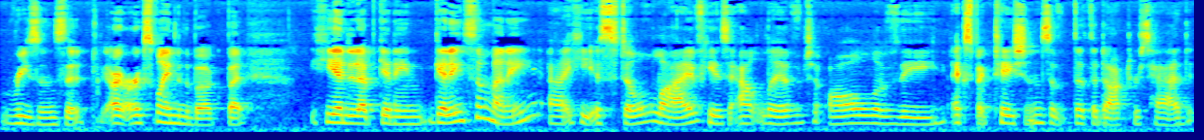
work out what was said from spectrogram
reasons that are, are explained in the book, but he ended up getting getting some money. Uh, he is still alive. He has outlived all of the expectations of, that the doctors had.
